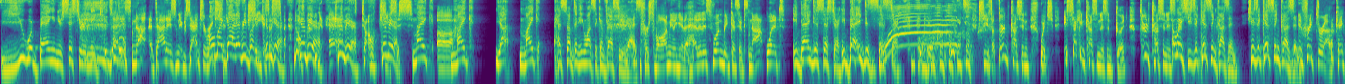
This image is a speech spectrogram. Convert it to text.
You were banging your sister and made kids. That is not. That is an exaggeration. Oh my God! Everybody, come here. No, come here. Uh, come here. Oh, come Jesus. here. Mike. Uh, Mike. Yeah, Mike has something he wants to confess to you guys. First of all, I'm going to get ahead of this one because it's not what it. He banged his sister. He banged his sister. she's a third cousin, which his second cousin isn't good. Third cousin is. Oh wait, she's a kissing cousin. She's a kissing cousin. It freaked her out. Okay,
